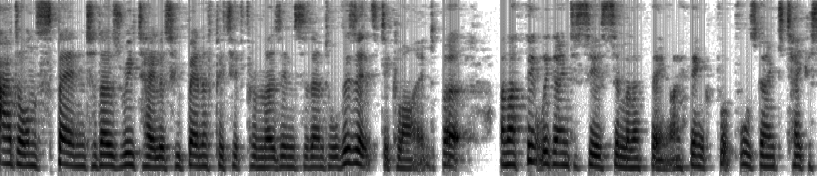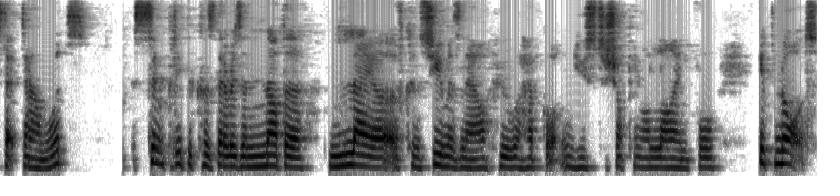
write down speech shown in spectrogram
add-on spend to those retailers who benefited from those incidental visits declined. But and i think we're going to see a similar thing. I think footfall is going to take a step downwards simply because there is another layer of consumers now who have gotten used to shopping online for, if not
